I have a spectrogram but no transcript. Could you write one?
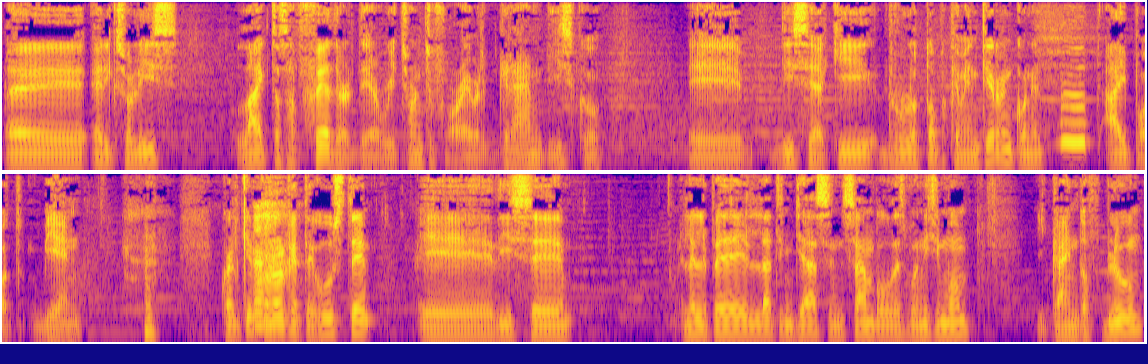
Eh, Eric Solís, Light as a Feather de Return to Forever. Gran disco. Eh, dice aquí Rulo Top que me entierren con el iPod. Bien. Cualquier color que te guste. Eh, dice el LP de Latin Jazz Ensemble es buenísimo. Y Kind of Blue.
